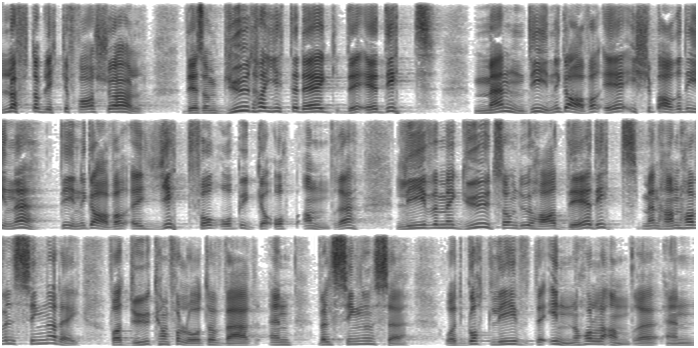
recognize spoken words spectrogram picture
løfte blikket fra oss sjøl. Det som Gud har gitt til deg, det er ditt. Men dine gaver er ikke bare dine. Dine gaver er gitt for å bygge opp andre. Livet med Gud som du har, det er ditt, men han har velsigna deg for at du kan få lov til å være en velsignelse. Og et godt liv det inneholder andre enn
